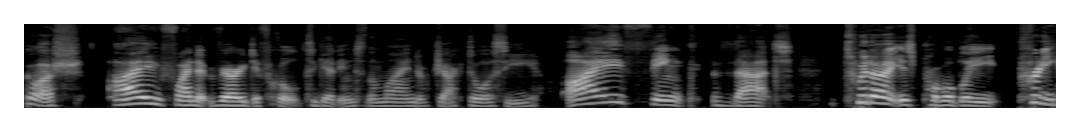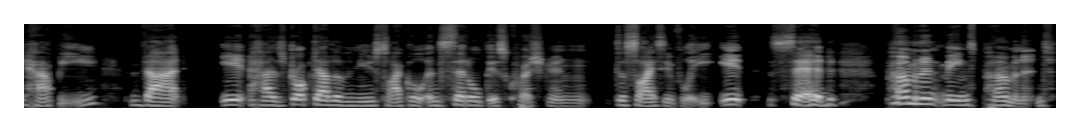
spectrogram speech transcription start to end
Gosh, I find it very difficult to get into the mind of Jack Dorsey. I think that Twitter is probably pretty happy that it has dropped out of the news cycle and settled this question decisively. It said permanent means permanent,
